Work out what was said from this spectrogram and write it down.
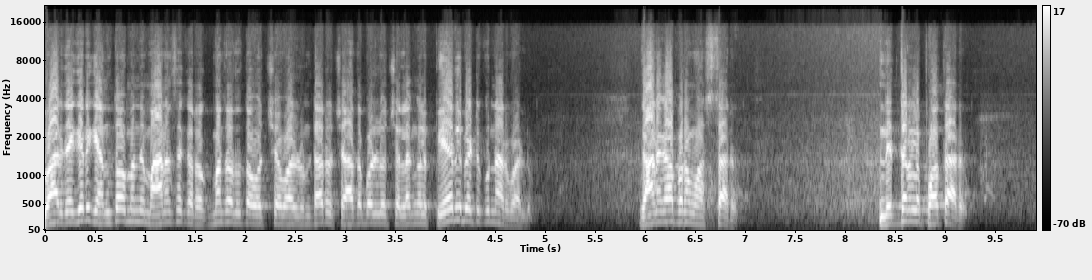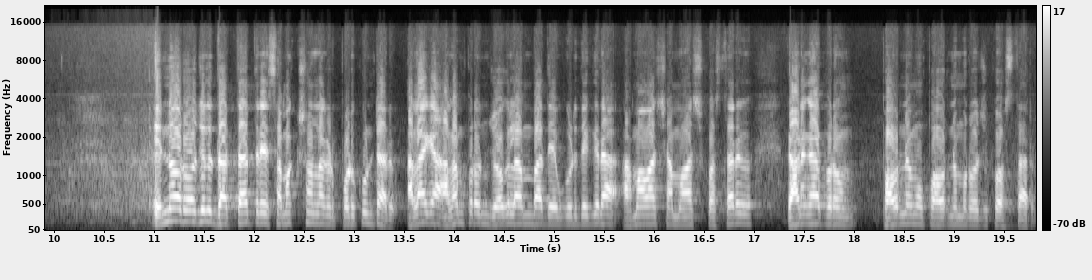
వారి దగ్గరికి ఎంతోమంది మానసిక రుగ్మతలతో వచ్చేవాళ్ళు ఉంటారు చేతబళ్ళు చిల్లంగులు పేర్లు పెట్టుకున్నారు వాళ్ళు. గానగాపురం వస్తారు. నిద్రలు పోతారు. ఎన్నో రోజులు దత్తాత్రేయ సమక్షంలో అక్కడ పడుకుంటారు. అలాగే అలంపురం జోగులాంబాదేవి గుడి దగ్గర అమావాస్య అమావాస్యకు వస్తారు. గానగాపురం పౌర్ణమి పౌర్ణమి రోజుకు వస్తారు.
